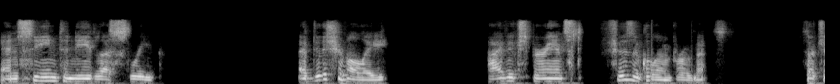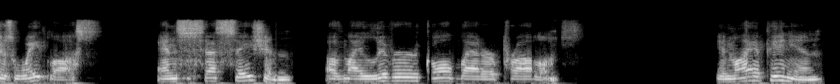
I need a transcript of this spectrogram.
and seem to need less sleep. Additionally, I've experienced physical improvements, such as weight loss and cessation of my liver gallbladder problems. In my opinion,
